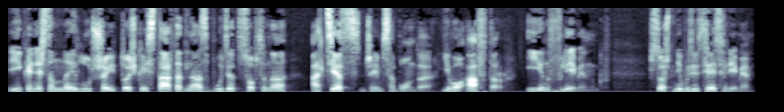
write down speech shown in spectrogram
И, конечно, наилучшей точкой старта для нас будет, собственно, отец Джеймса Бонда, его автор, Иэн Флеминг. Что ж, не будем терять время.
